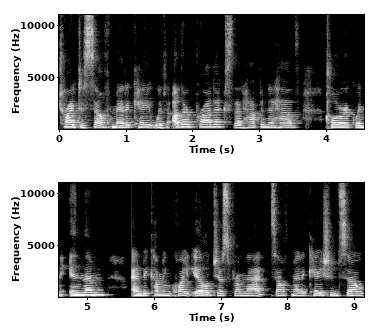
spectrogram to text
tried to self medicate with other products that happen to have chloroquine in them and becoming quite ill just from that self medication. So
